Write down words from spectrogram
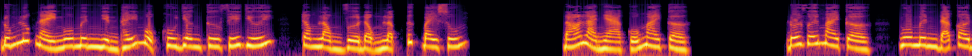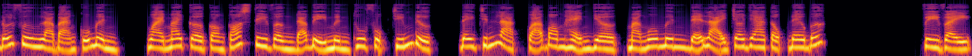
đúng lúc này ngô minh nhìn thấy một khu dân cư phía dưới, trong lòng vừa động lập tức bay xuống. Đó là nhà của michael. Đối với michael, ngô minh đã coi đối phương là bạn của mình, ngoài michael còn có steven đã bị mình thu phục chiếm được đây chính là quả bom hẹn giờ mà ngô minh để lại cho gia tộc đeo bớt vì vậy,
